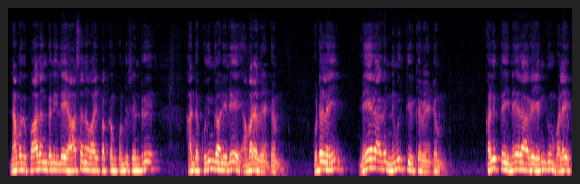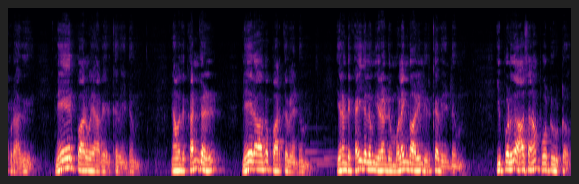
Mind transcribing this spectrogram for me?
நமது பாதங்களிலே ஆசன வாய்ப்பக்கம் கொண்டு சென்று அந்த குதிங்காலிலே அமர வேண்டும். உடலை நேராக நிமிர்த்தியிருக்க வேண்டும். கழுத்தை நேராக எங்கும் வளையக்கூடாது. நேர் பார்வையாக இருக்க வேண்டும். நமது கண்கள் நேராக பார்க்க வேண்டும். இரண்டு கைகளும் இரண்டு முழங்காலில் இருக்க வேண்டும். இப்பொழுது ஆசனம் போட்டுவிட்டோம்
